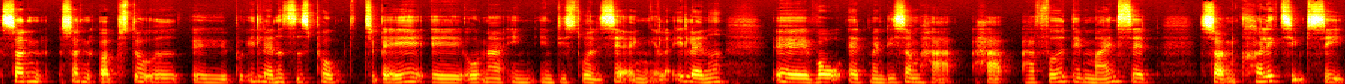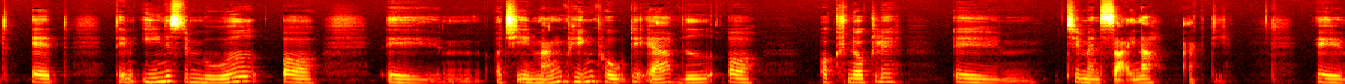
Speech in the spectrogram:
sådan, sådan opstået øh, på et eller andet tidspunkt tilbage øh, under en industrialisering eller et eller andet, øh, hvor at man ligesom har, har, har fået det mindset sådan kollektivt set, at den eneste måde at, øh, at tjene mange penge på, det er ved at, at knokle øh, til man signer -agtigt. Øh,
